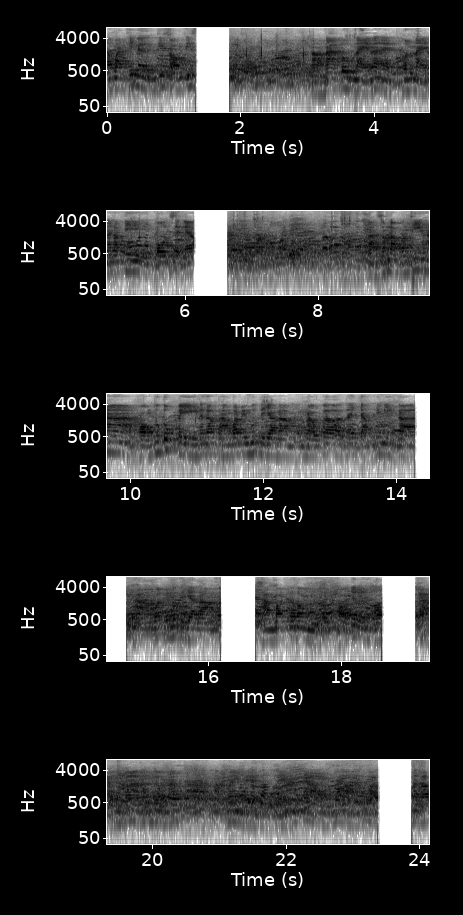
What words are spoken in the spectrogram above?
รางวัลที่หนึ่งที่สองที่สามหน้ารูปไหนนะคนไหนนะครับที่โอนเสร็จแล้วสำหรับวันที่ 5 ของทุกๆปีนะครับ ทางวัดวิมุตติยารามของเราก็ได้จัดให้มีการทางวัดวิมุตติยารามทางวัดก็ต้องขอเจริญพรกราบคุณมากนะโยมนะไม่เป็นเด็กเจ้านะครับ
